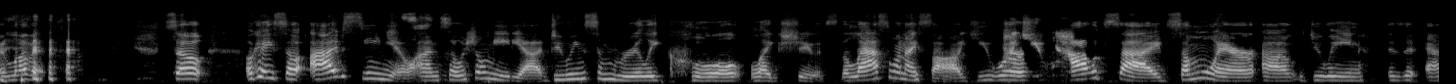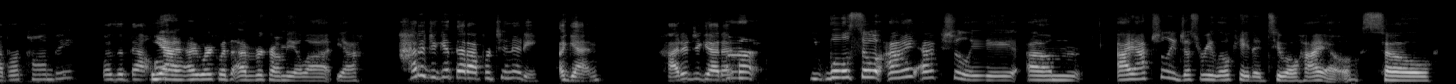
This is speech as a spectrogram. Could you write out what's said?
I love it. so, okay, so I've seen you on social media doing some really cool like shoots. The last one I saw, you were outside somewhere uh, doing, is it Abercrombie? Was it that one? Yeah, I work with Abercrombie a lot. Yeah. How did you get that opportunity again? How did you get it? Uh, well, so I actually, um, I actually just relocated to Ohio. So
